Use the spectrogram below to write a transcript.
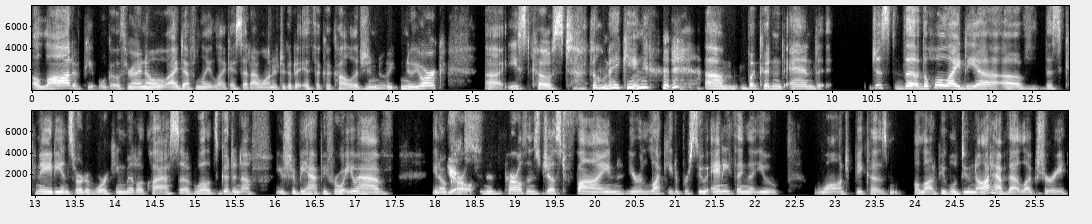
a lot of people go through. I know I definitely, like I said, I wanted to go to Ithaca College in New York, uh, East Coast filmmaking, um, but couldn't. And just the the whole idea of this Canadian sort of working middle class of well, it's good enough. You should be happy for what you have. You know, yes. Carleton Carleton's just fine. You're lucky to pursue anything that you want because a lot of people do not have that luxury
